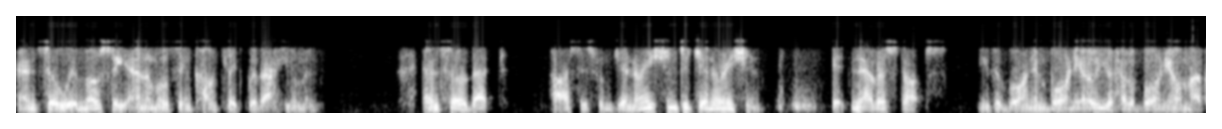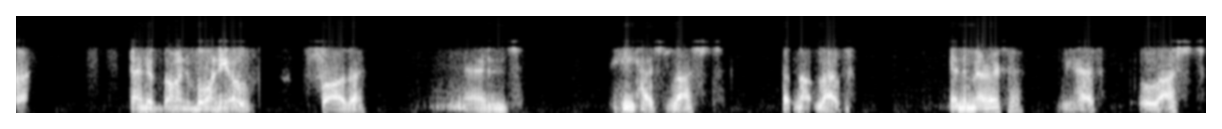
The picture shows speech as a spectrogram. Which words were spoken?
And so we're mostly animals in conflict with our human. And so that passes from generation to generation. It never stops. You're born in Borneo, you have a Borneo mother and a Borneo father. And he has lust, but not love. In America, we have lust,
